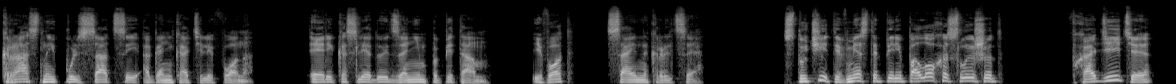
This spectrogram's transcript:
красной пульсацией огонька телефона. Эрика следует за ним по пятам. И вот Сай на крыльце. Стучит и вместо переполоха слышит «Входите!».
